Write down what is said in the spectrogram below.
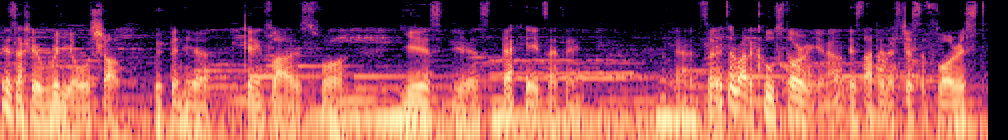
It's actually a really old shop. We've been here getting flowers for years and years, decades I think. Yeah, so it's a rather cool story, you know. They started as just a florist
